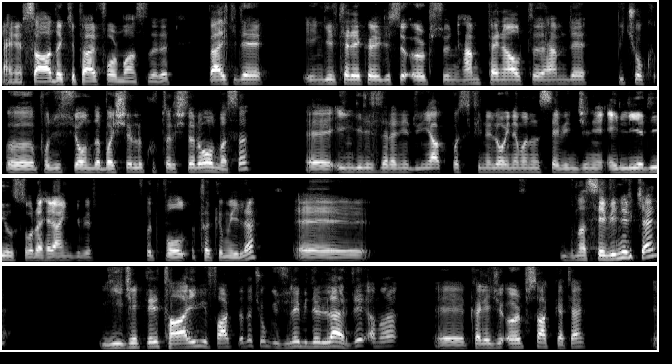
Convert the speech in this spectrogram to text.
Yani sahadaki performansları belki de İngiltere kalecisi Örps'ün hem penaltı hem de birçok e, pozisyonda başarılı kurtarışları olmasa e, İngilizler hani Dünya Kupası finali oynamanın sevincini 57 yıl sonra herhangi bir futbol takımıyla e, buna sevinirken yiyecekleri tarihi bir farkla da çok üzülebilirlerdi ama e, kaleci Earps hakikaten e,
